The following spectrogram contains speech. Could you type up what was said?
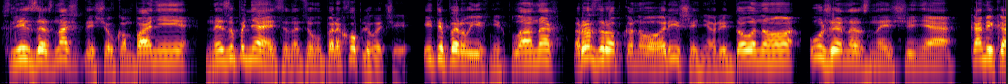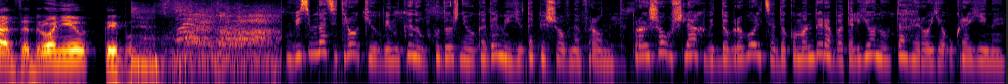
Слід зазначити, що в компанії не зупиняється на цьому перехоплювачі, і тепер у їхніх планах розробка нового рішення, орієнтованого уже на знищення камікадзе дронів типу. У 18 років він кинув художню академію та пішов на фронт. Пройшов шлях від добровольця до командира батальйону та героя України.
